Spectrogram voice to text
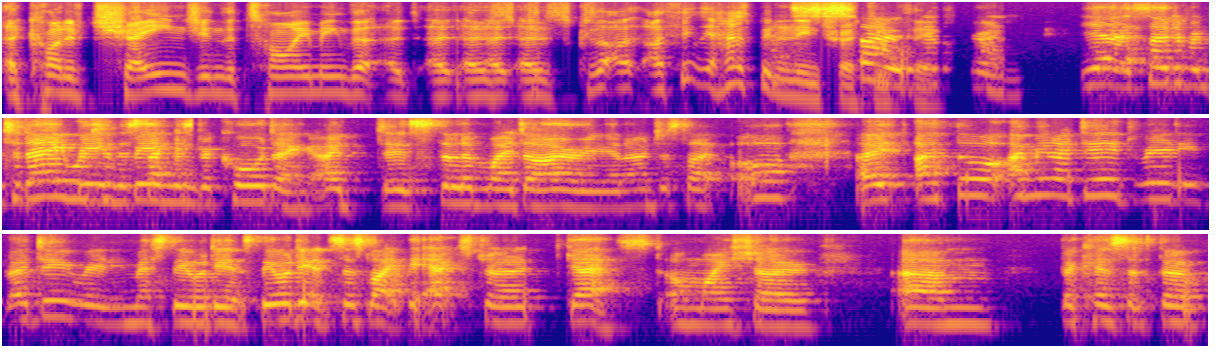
a kind of change in the timing that as because I, I, think there has been an interesting so thing. Different. Yeah, it's so different. Today we the second recording. I, it's still in my diary, and I'm just like, oh, I, I thought. I mean, I did really, I do really miss the audience. The audience is like the extra guest on my show, um, because of the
